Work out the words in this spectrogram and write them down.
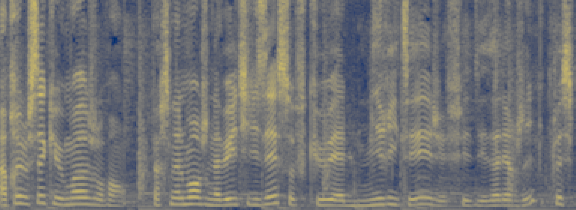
Après, je sais que moi, genre, personnellement, j'en avais utilisé, sauf qu'elles m'irritaient, j'ai fait des allergies. Plus-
